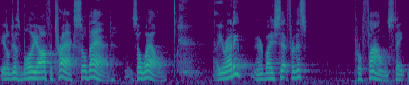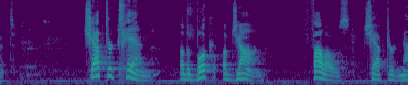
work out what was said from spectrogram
It'll just blow you off the tracks so bad, so well. Are you ready? Everybody set for this profound statement. Chapter 10 of the book of John follows chapter 9.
